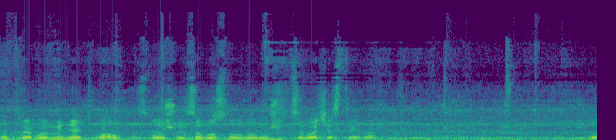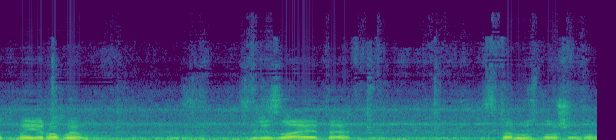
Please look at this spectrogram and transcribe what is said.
не треба міняти вал. Зношується в основному шліцева частина. От ми і робимо, зрізаєте стару зношену,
